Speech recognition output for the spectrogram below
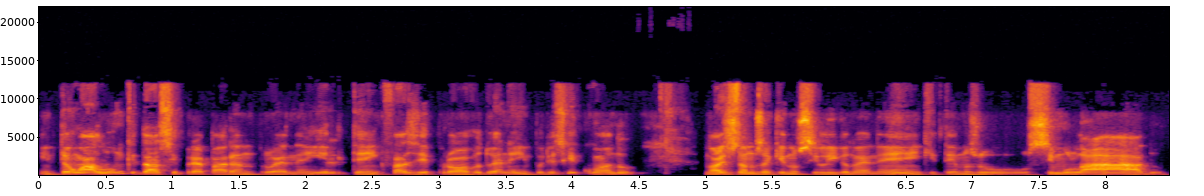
Então, o aluno que está se preparando para o Enem, ele tem que fazer prova do Enem. Por isso que quando nós estamos aqui no Se Liga no Enem, que temos o, o simulado,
